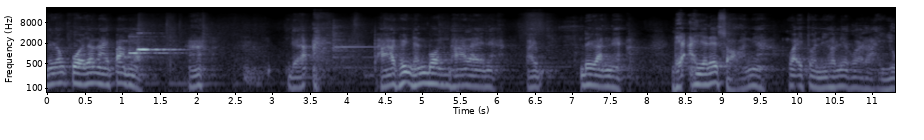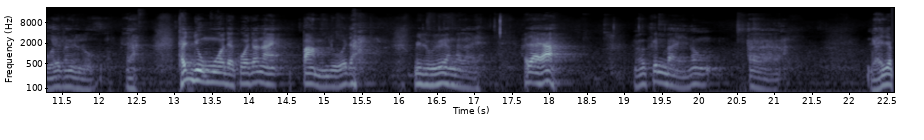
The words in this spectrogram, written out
ไม่ต้องกลัวเจ้านายปั้มหรอกฮะเดี๋ยวพาขึ้นชั้นบนพาอะไรเนี่ย ไปด้วยกันเนี่ย เดี๋ยวไอจะได้สอนเนี่ย ว่าไอตัวนี้เขาเรียกว่าอะไรอยู่แล้วต้องรู้นะถ้าอยู่มัวแต่กลัวเจ้านายปั้มอยู่ก็จะไม่รู้เรื่องอะไร เข้าใจอะ มันก็ขึ้นไปต้องเอเดี๋ยวจะ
